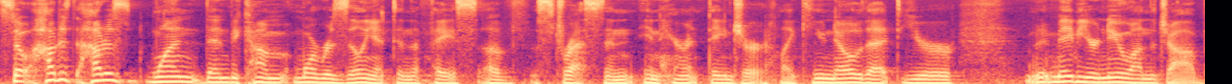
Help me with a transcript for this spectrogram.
So how does how does one then become more resilient in the face of stress and inherent danger? Like you know that you're maybe you're new on the job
